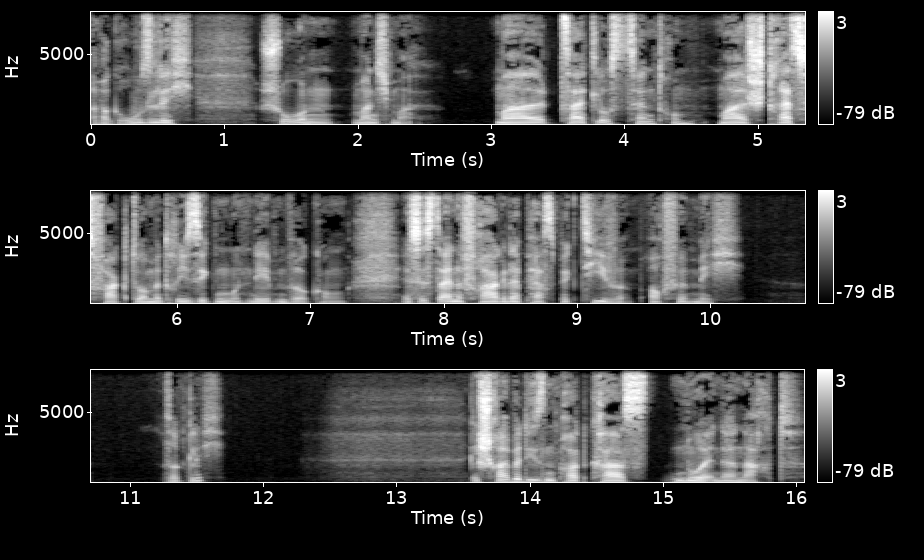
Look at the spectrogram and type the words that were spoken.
Aber gruselig, schon manchmal. Mal Zeitlustzentrum, mal Stressfaktor mit Risiken und Nebenwirkungen. Es ist eine Frage der Perspektive, auch für mich. Wirklich? Ich schreibe diesen Podcast nur in der Nacht.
